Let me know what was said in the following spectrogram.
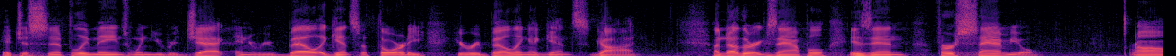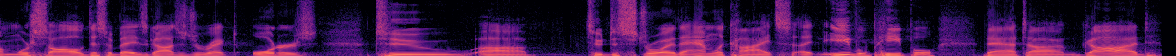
It just simply means when you reject and rebel against authority, you're rebelling against God. Another example is in 1 Samuel um, where Saul disobeys God's direct orders to, uh, to destroy the Amalekites, uh, evil people that uh, God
